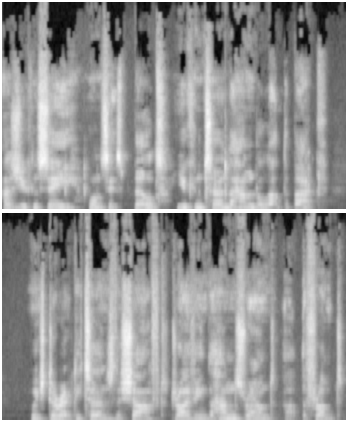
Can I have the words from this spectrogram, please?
As you can see, once it's built, you can turn the handle at the back, which directly turns the shaft driving the hands round at the front.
